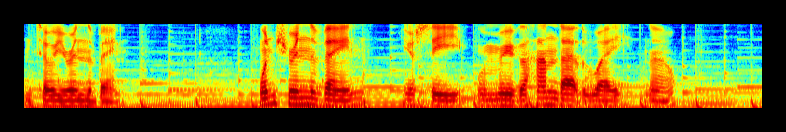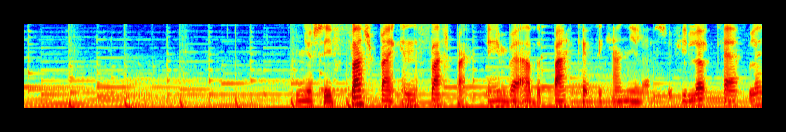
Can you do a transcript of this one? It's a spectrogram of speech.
until you're in the vein. Once you're in the vein, you'll see we'll move the hand out of the way now and you'll see flashback in the flashback chamber at the back of the cannula. So if you look carefully,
